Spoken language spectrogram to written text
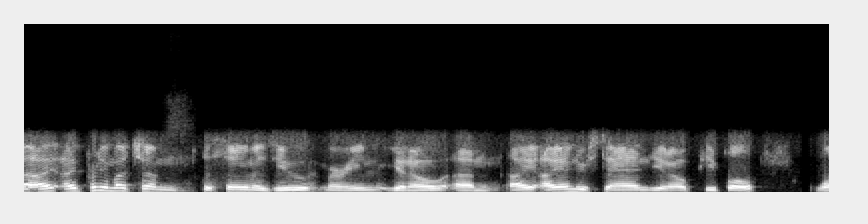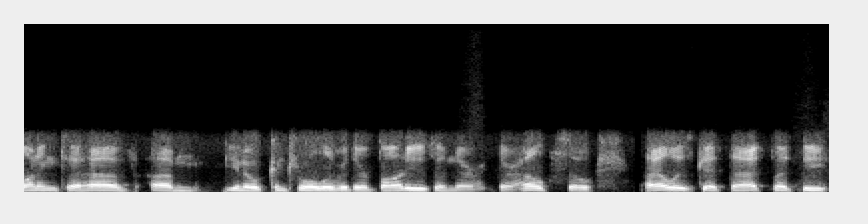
I, I pretty much am the same as you, Maureen. You know, um, I, I understand, you know, people wanting to have um, you know control over their bodies and their their health. So I always get that. But the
